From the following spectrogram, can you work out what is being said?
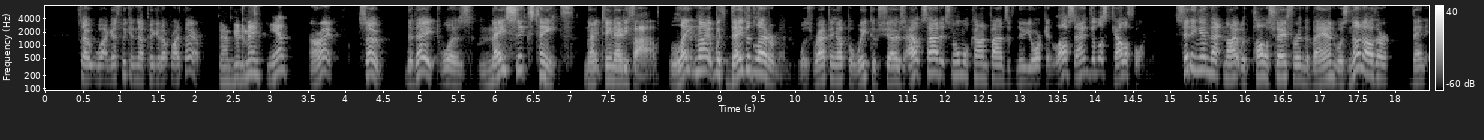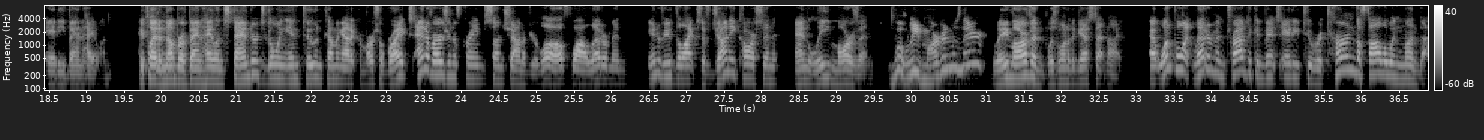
So well, I guess we can uh, pick it up right there. Sounds good to me. Yep. All right. So the date was May 16th, 1985. Late Night with David Letterman was wrapping up a week of shows outside its normal confines of New York and Los Angeles, California. Sitting in that night with Paul Shaffer in the band was none other than Eddie Van Halen. He played a number of Van Halen standards going into and coming out of commercial breaks and a version of Cream's Sunshine of Your Love, while Letterman interviewed the likes of Johnny Carson and Lee Marvin. Whoa, Lee Marvin was there? Lee Marvin was one of the guests that night. At one point, Letterman tried to convince Eddie to return the following Monday.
